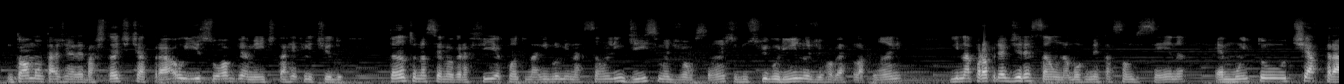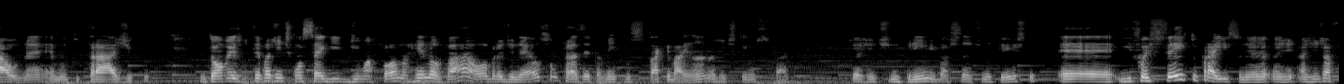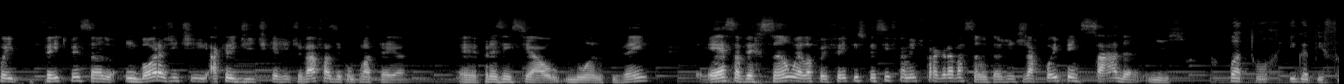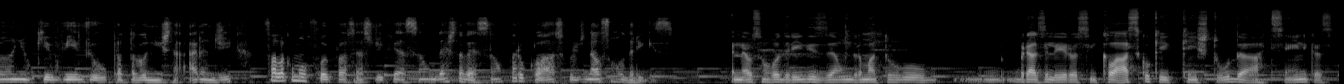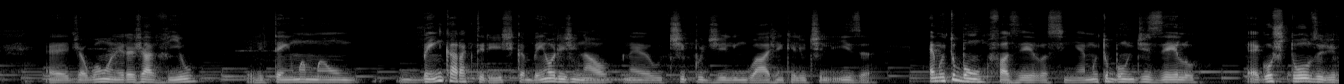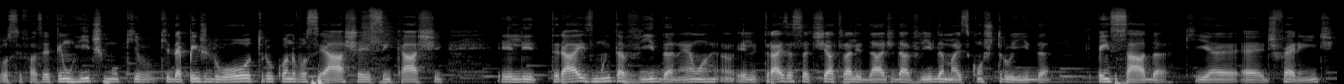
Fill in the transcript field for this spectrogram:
Então a montagem é bastante teatral e isso obviamente está refletido tanto na cenografia quanto na iluminação lindíssima de João Sanches, nos figurinos de Roberto Laplane e na própria direção, na movimentação de cena, é muito teatral, né? É muito trágico. Então, ao mesmo tempo, a gente consegue, de uma forma, renovar a obra de Nelson, trazer também para o sotaque baiano. A gente tem um sotaque que a gente imprime bastante no texto. É, e foi feito para isso, né? A gente já foi feito pensando, embora a gente acredite que a gente vai fazer com plateia é, presencial no ano que vem, essa versão ela foi feita especificamente para gravação, então a gente já foi pensada nisso. O ator Igor Epifânio, que vive o protagonista Arandi, fala como foi o processo de criação desta versão para o clássico de Nelson Rodrigues. Nelson Rodrigues é um dramaturgo brasileiro assim clássico que quem estuda artes cênicas é, de alguma maneira já viu. Ele tem uma mão bem característica, bem original, né? O tipo de linguagem que ele utiliza é muito bom fazê-lo assim, é muito bom dizê-lo. É gostoso de você fazer, tem um ritmo que, que depende do outro, quando você acha esse encaixe, ele traz muita vida, né? Uma, ele traz essa teatralidade da vida mais construída pensada, que é, é, diferente.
